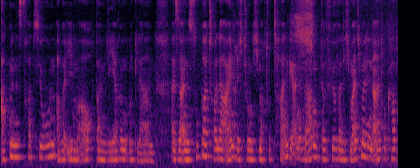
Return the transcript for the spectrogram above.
Administration, aber eben auch beim Lehren und Lernen. Also eine super tolle Einrichtung. Ich mache total gerne Werbung dafür, weil ich manchmal den Eindruck habe,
